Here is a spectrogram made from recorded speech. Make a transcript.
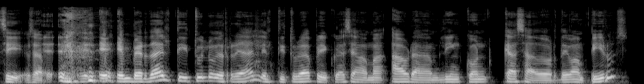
Sí, o sea, eh, eh, en verdad el título es real, el título de la película se llama Abraham Lincoln, Cazador de Vampiros.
